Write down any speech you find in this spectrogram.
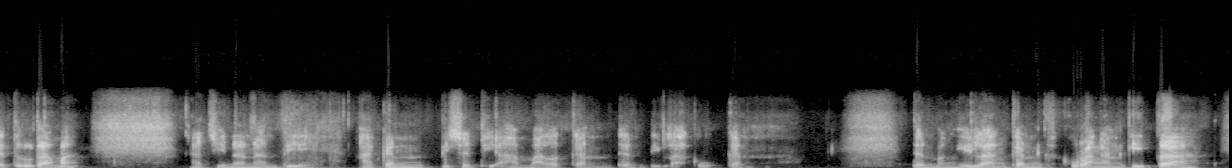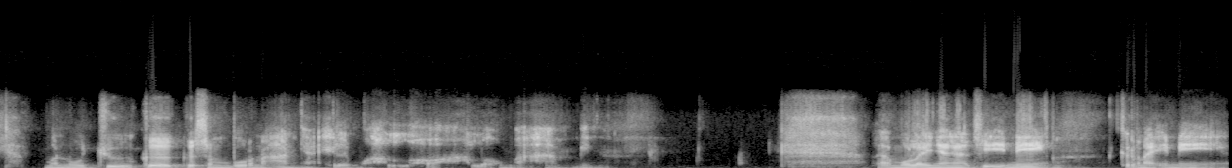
ya terutama ngajinya nanti akan bisa diamalkan dan dilakukan. Dan menghilangkan kekurangan kita menuju ke kesempurnaannya ilmu Allah. Allahumma amin nah, mulainya ngaji ini karena ini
